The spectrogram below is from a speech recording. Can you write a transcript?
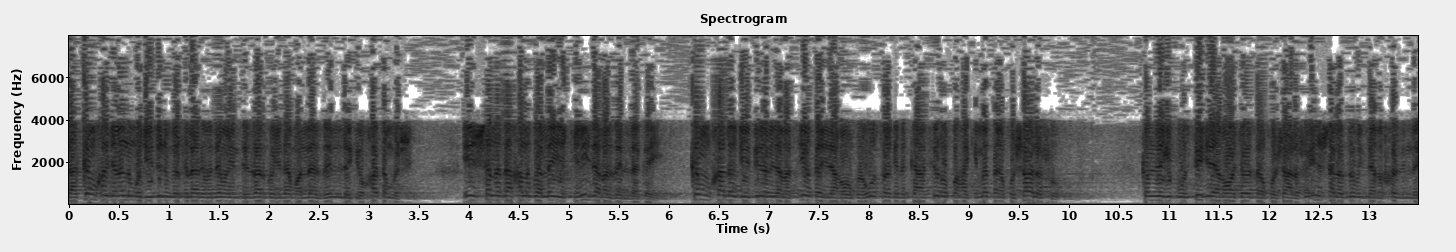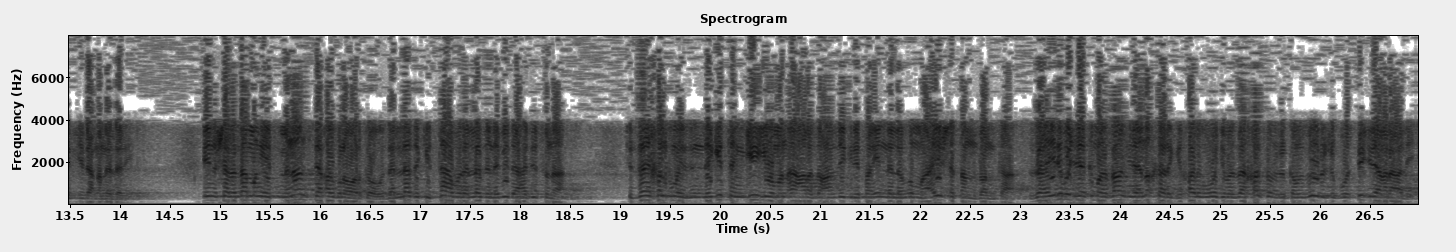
دا کم خلک نن د مجاهدینو په خلاف په دې باندې انتظار کوي چې دا به الله ذلیل کړي او ختم به شي. ان شاء الله دا خلک به الله یقیني چې دغه ذلیل کوي. کم خلک چې دوی باندې دغه تېښته چې دغه وکړه، اوس هغه د کافرو په حاکمیت باندې خوشحاله شو. کم ځای کې پوستې چې دغه واچول ته خوشحاله شو. ان شاء الله دوی به دغه ښه زندګي چې دغه نه لري. ان شاء الله دا موږ اطمینان چې خلکو له ورکوو. د الله د کتاب او د الله د نبي د حدیثونه چې دای خلکو مې زندگی تنګیږي ومن اعرض عن ذکر فإن له معیشة ضنکا ظاهري به چې کوم ځان کې نه ښکاري خلک وجه مزه خلک کمزور شي پوستې کې راغلي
